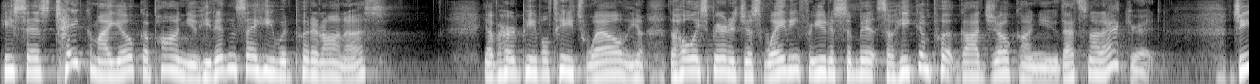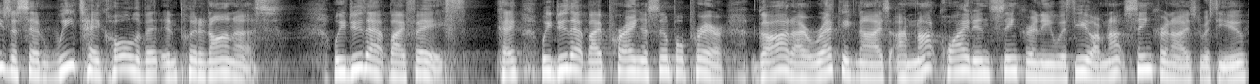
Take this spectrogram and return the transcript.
He says, Take my yoke upon you. He didn't say he would put it on us. I've heard people teach, well, you know, the Holy Spirit is just waiting for you to submit so he can put God's yoke on you. That's not accurate. Jesus said, we take hold of it and put it on us. We do that by faith. Okay? We do that by praying a simple prayer God, I recognize I'm not quite in synchrony with you. I'm not synchronized with you,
